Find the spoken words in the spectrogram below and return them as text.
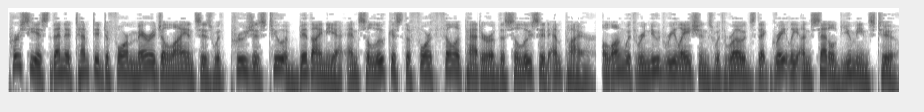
Perseus then attempted to form marriage alliances with Prusias II of Bithynia and Seleucus IV Philopator of the Seleucid Empire, along with renewed relations with Rhodes that greatly unsettled Eumenes II.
